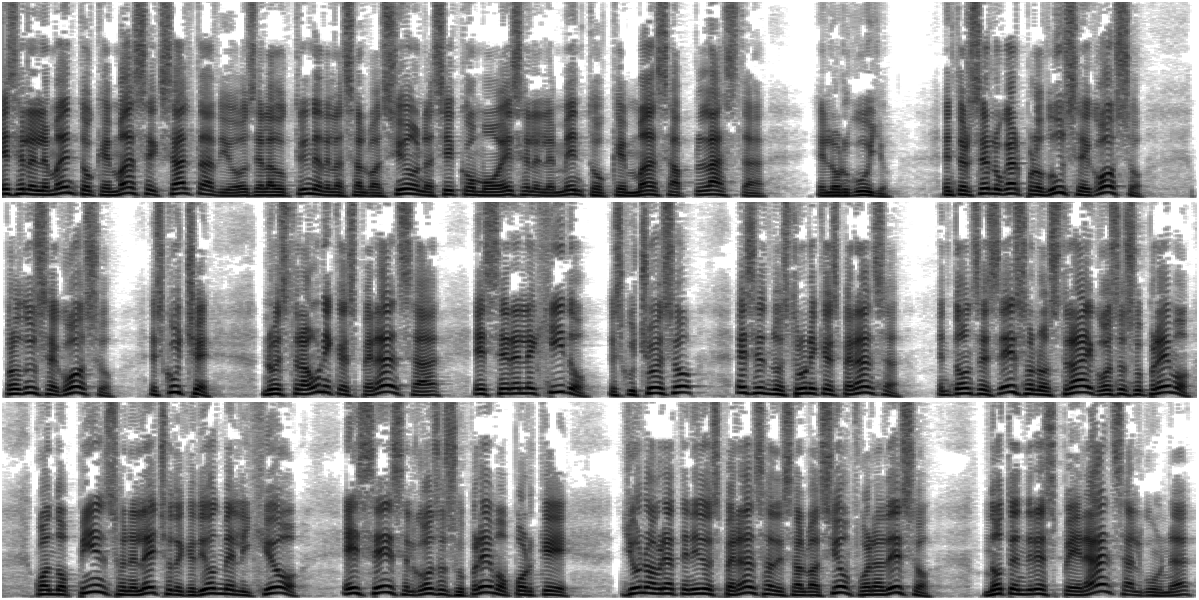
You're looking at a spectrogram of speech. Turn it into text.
es el elemento que más exalta a Dios de la doctrina de la salvación, así como es el elemento que más aplasta el orgullo. En tercer lugar, produce gozo, produce gozo. Escuche, nuestra única esperanza es ser elegido. ¿Escuchó eso? Esa es nuestra única esperanza. Entonces, eso nos trae gozo supremo. Cuando pienso en el hecho de que Dios me eligió, ese es el gozo supremo, porque yo no habría tenido esperanza de salvación fuera de eso. No tendría esperanza alguna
